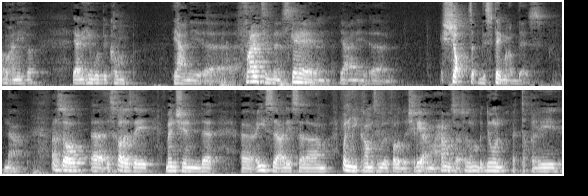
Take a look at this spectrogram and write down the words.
Abu Hanifa يعني he would become يعني uh, frightened and scared and يعني um, shocked at this statement of theirs now and so uh, the scholars they mention that uh, Isa alayhi salam when he comes he will follow the Sharia Muhammad sallallahu alayhi wa sallam بدون التقليد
